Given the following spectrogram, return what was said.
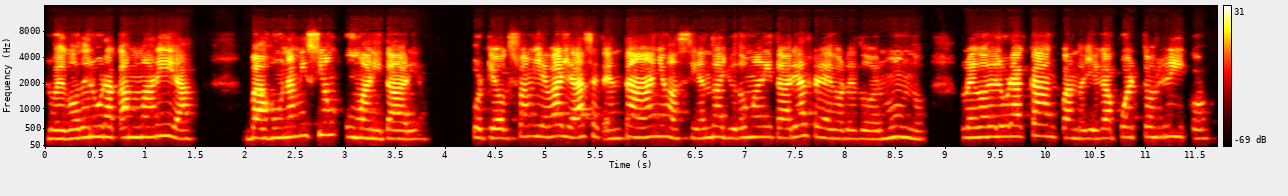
luego del huracán María, bajo una misión humanitaria, porque Oxfam lleva ya 70 años haciendo ayuda humanitaria alrededor de todo el mundo. Luego del huracán, cuando llega a Puerto Rico,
